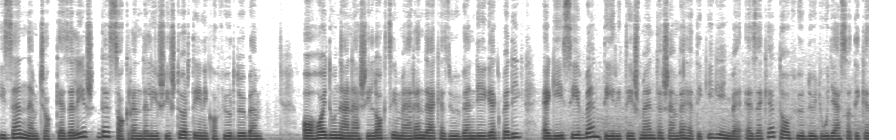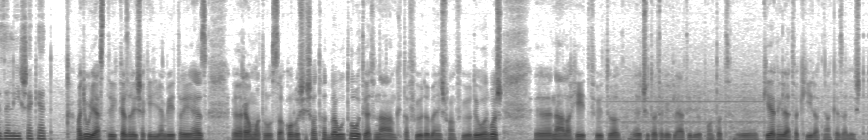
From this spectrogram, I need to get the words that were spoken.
hiszen nem csak kezelés, de szakrendelés is történik a fürdőben. A hajdunánási lakcímmel rendelkező vendégek pedig egész évben térítésmentesen vehetik igénybe ezeket a fürdőgyógyászati kezeléseket. A gyógyászati kezelések igénybevételéhez reumatológus szakorvos is adhat beutót, illetve nálunk itt a fürdőben is van fürdőorvos. Nála hétfőtől csütörtökig lehet időpontot kérni, illetve kiíratni a kezelést.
